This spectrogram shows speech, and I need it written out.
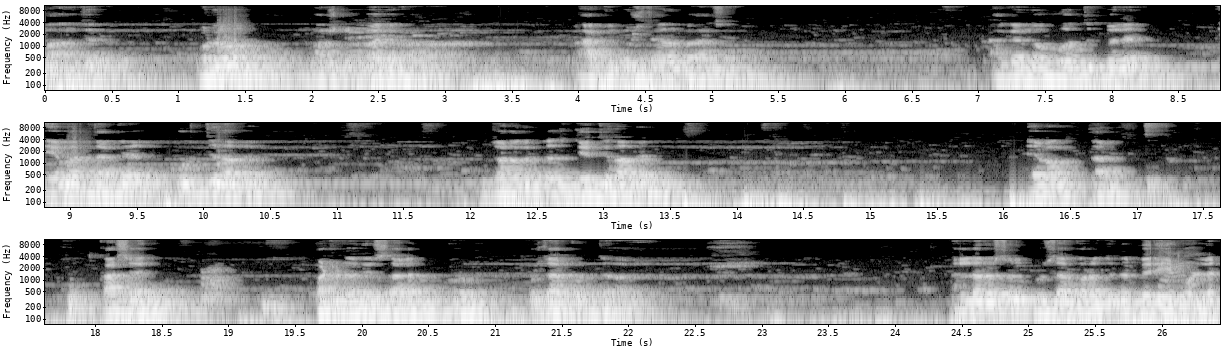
ফাহাদের ওঠো, মানুষকে ভয় দেখা আর কি বুঝতে উপর আছে? আগে নবুয়াত পেলে এবার তাকে উঠতে হবে। জনগণের কাছে যেতে হবে। এবং তার কাছে পাঠানো রিসালাত প্রচার করতে হবে। আল্লাহ রসুল প্রচার করার জন্য বেরিয়ে পড়লেন।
